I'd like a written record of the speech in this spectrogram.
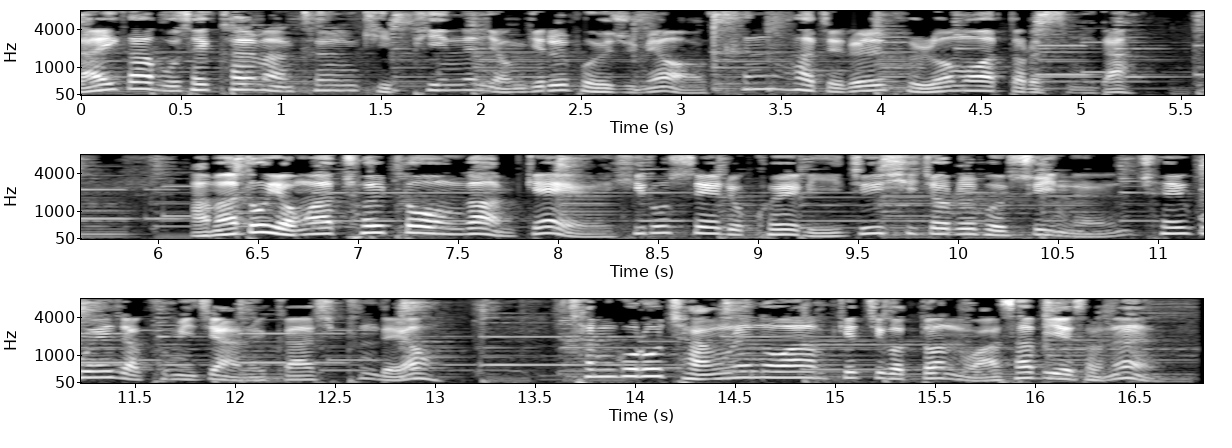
나이가 무색할 만큼 깊이 있는 연기를 보여주며 큰 화제를 불러 모았더랬습니다. 아마도 영화 철도원과 함께 히로스의 료코의 리즈 시절을 볼 수 있는 최고의 작품이지 않을까 싶은데요. 참고로 장르노와 함께 찍었던 와사비에서는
